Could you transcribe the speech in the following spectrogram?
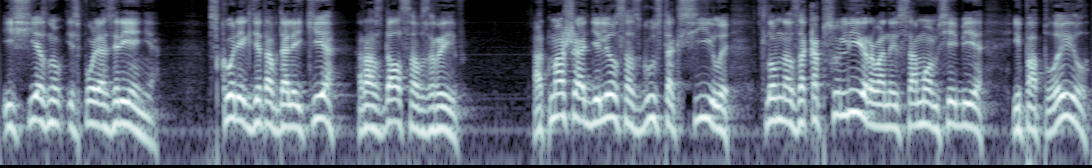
исчезнув из поля зрения. Вскоре где-то вдалеке раздался взрыв. От Маши отделился сгусток силы, словно закапсулированный в самом себе, и поплыл,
